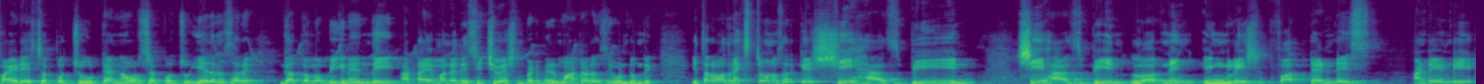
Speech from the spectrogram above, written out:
ఫైవ్ డేస్ చెప్పొచ్చు టెన్ అవర్స్ చెప్పొచ్చు. ఏదైనా సరే గతంలో బిగిన్ అయింది. ఆ టైం అనేది సిచ్యువేషన్ బట్టి మీరు మాట్లాడాల్సి ఉంటుంది. ఈ తర్వాత నెక్స్ట్ ఉన్నసరికి she has been she has been learning English for ten days అంటే ఏంటి?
